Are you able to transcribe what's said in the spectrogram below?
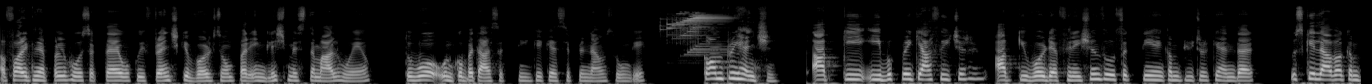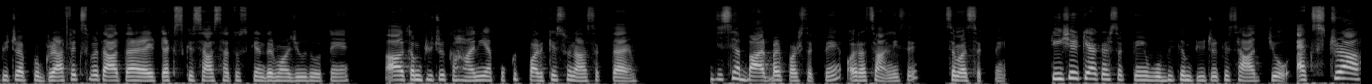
फॉर एग्जांपल हो सकता है वो कोई फ्रेंच के वर्ड्स हों, पर इंग्लिश में इस्तेमाल हुए हों तो वो उनको बता सकती हैं कि कैसे प्रोनाउंस होंगे। कॉम्प्रीहेंशन आपकी ई बुक में क्या फ़ीचर है? आपकी वर्ड डेफिनेशन हो सकती हैं कंप्यूटर के अंदर। उसके अलावा कंप्यूटर आपको ग्राफिक्स बताता है टेक्स्ट के साथ साथ उसके अंदर मौजूद होते हैं। कंप्यूटर कहानी आपको खुद पढ़ के सुना सकता है, जिसे आप बार बार पढ़ सकते हैं और आसानी से समझ सकते हैं। टीचर क्या कर सकते हैं? वो भी कंप्यूटर के साथ जो एक्स्ट्रा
